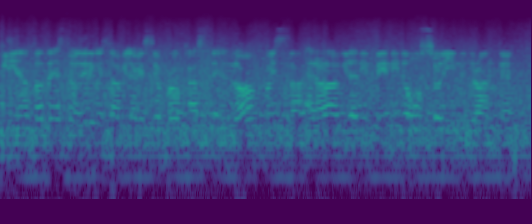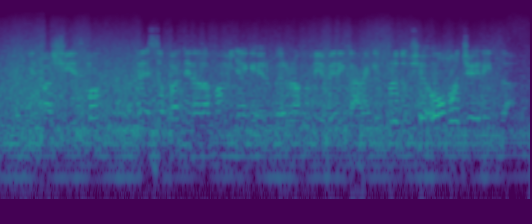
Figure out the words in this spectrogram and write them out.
Quindi tanto a destra vedete questa villa che sembra un castello, questa era la villa di Benito Mussolini durante il fascismo adesso appartiene alla famiglia Gerber, una famiglia americana che produce omogeneizzati.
